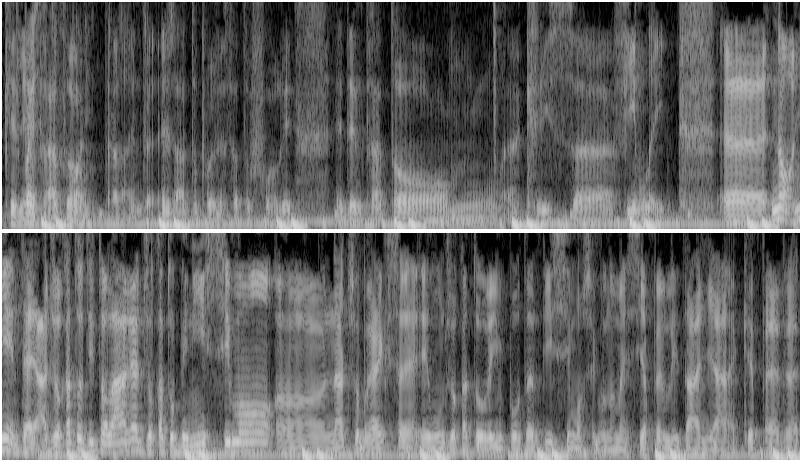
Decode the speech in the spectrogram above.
che gli poi è entrato fuori, tra l'altro. esatto, poi è stato fuori ed è entrato um, Chris uh, Finlay. Uh, no, niente, ha giocato titolare, ha giocato benissimo. Uh, Nacho Brex è un giocatore importantissimo, secondo me, sia per l'Italia che per,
